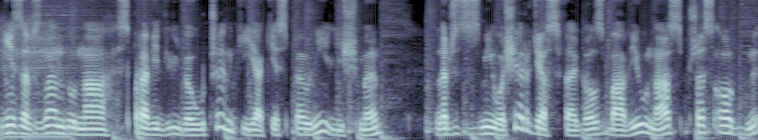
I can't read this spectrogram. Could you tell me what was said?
nie ze względu na sprawiedliwe uczynki, jakie spełniliśmy, lecz z miłosierdzia swego zbawił nas przez obmy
